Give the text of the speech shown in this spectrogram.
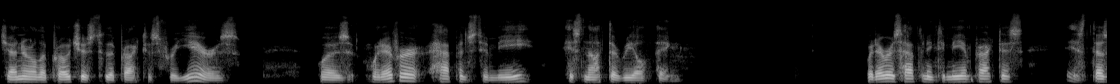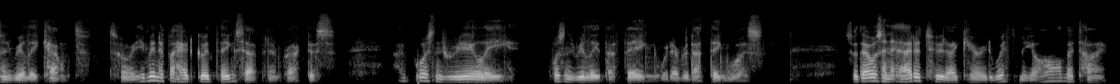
general approaches to the practice for years was whatever happens to me is not the real thing. Whatever is happening to me in practice is doesn't really count. So even if I had good things happen in practice, I wasn't really wasn't really the thing, whatever that thing was. So that was an attitude I carried with me all the time.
